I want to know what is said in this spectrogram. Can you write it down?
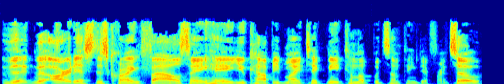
the the artist is crying foul, saying, "Hey, you copied my technique. Come up with something different." So.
